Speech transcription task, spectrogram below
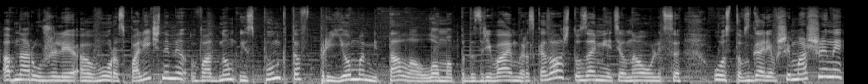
обнаружили э, вора с поличными в одном из пунктов приема металлолома. Подозреваемый рассказал, что заметил на улице остов сгоревшей машины,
